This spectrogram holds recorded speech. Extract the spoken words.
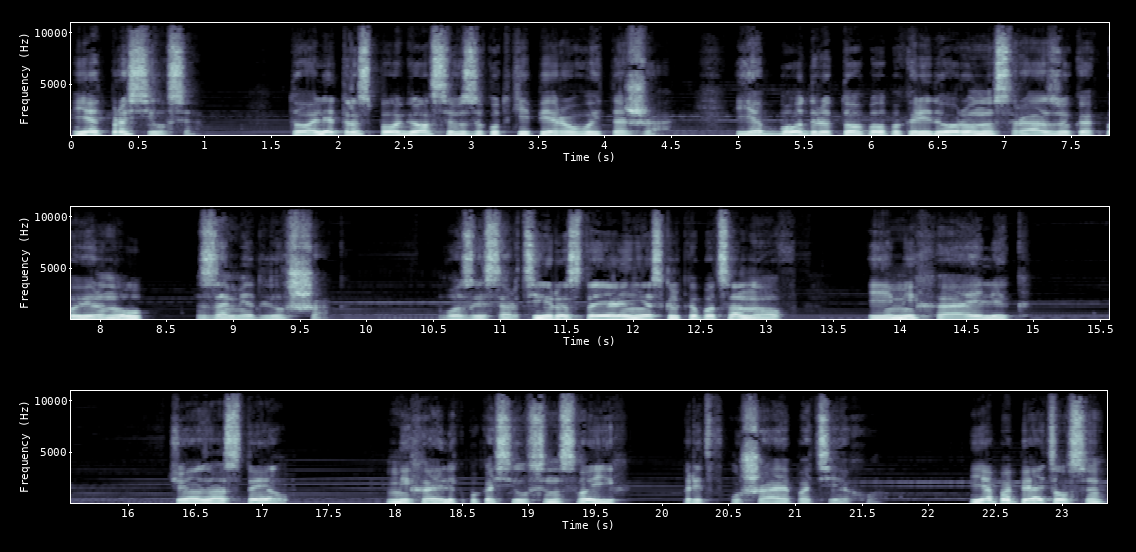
Я отпросился. Туалет располагался в закутке первого этажа. Я бодро топал по коридору, но сразу, как повернул, замедлил шаг. Возле сортира стояли несколько пацанов и Михайлик. «Чё застыл?» Михайлик покосился на своих, предвкушая потеху. Я попятился.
